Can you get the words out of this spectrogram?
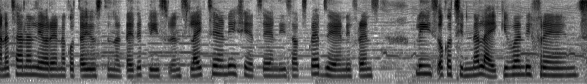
మన ఛానల్ ఎవరైనా కొత్త చూస్తున్నట్టయితే ప్లీజ్ ఫ్రెండ్స్ లైక్ చేయండి షేర్ చేయండి సబ్స్క్రైబ్ చేయండి ఫ్రెండ్స్. ప్లీజ్ ఒక చిన్న లైక్ ఇవ్వండి. ఫ్రెండ్స్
